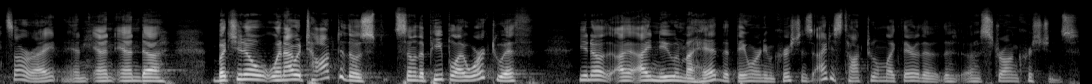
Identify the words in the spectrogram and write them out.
It's all right. And, and, and, uh, but you know, when I would talk to those, some of the people I worked with, you know, I, I knew in my head that they weren't even Christians. I just talked to them like they're the, the uh, strong Christians.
